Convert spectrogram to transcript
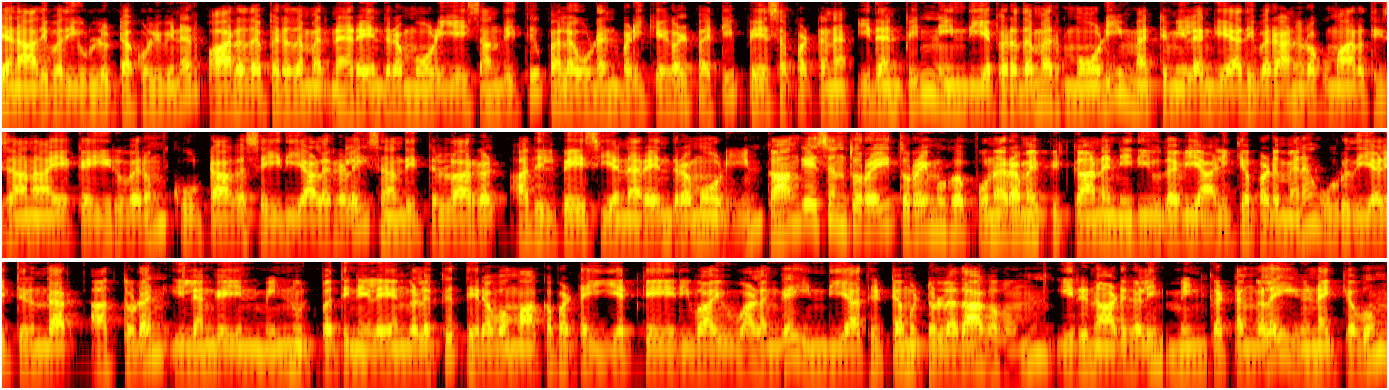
ஜனாதிபதி உள்ளிட்ட குழுவினர் பாரத பிரதமர் நரேந்திர மோடியை சந்தித்து பல உடன்படிக்கைகள் பற்றி பேசப்பட்டன. இதன்பின் இந்திய பிரதமர் மோடி மற்றும் இலங்கை அதிபர் அனுரகுமார் திசாநாயக்க இருவரும் கூட்டாக செய்தியாளர்களை சந்தித்துள்ளார்கள். அதில் பேசிய நரேந்திர மோடி காங்கேசன் துறை துறைமுக புனரமைப்பிற்கான நிதியுதவி அளிக்கப்படும் என உறுதியளித்திருந்தார். அத்துடன் இலங்கையின் மின் உற்பத்தி நிலையங்களுக்கு திரவமாக்கப்பட்ட இயற்கை எரிவாயு வழங்க இந்தியா திட்டமிட்டுள்ளதாகவும் இரு நாடுகளின் மின் கட்டங்களை இணைக்கவும்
